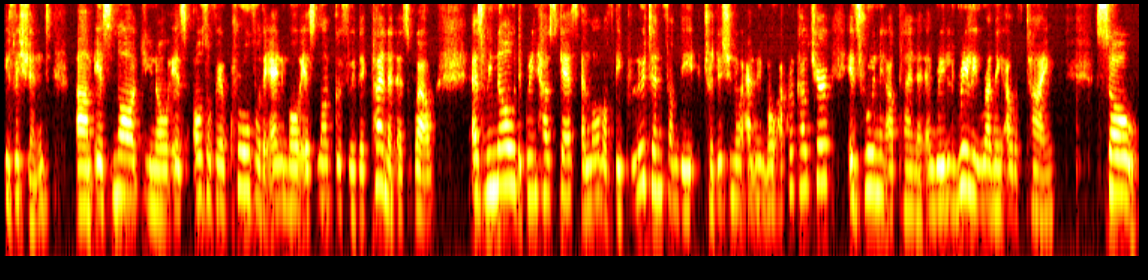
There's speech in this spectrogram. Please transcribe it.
efficient. Um, it's not, you know, it's also very cruel for the animal. It's not good for the planet as well. As we know, the greenhouse gas, a lot of the pollutant from the traditional animal agriculture is ruining our planet and really, really running out of time. So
